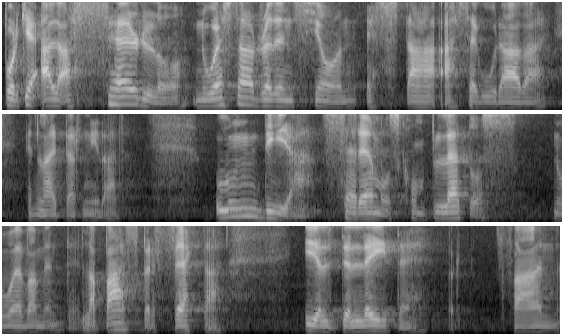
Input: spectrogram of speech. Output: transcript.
Porque al hacerlo, nuestra redención está asegurada en la eternidad. Un día seremos completos nuevamente. La paz perfecta y el deleite van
